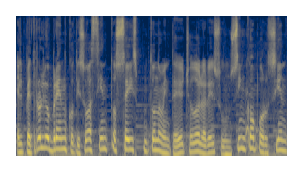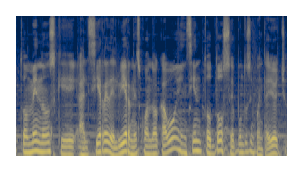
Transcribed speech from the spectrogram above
El petróleo Brent cotizó a 106.98 dólares, un 5% menos que al cierre del viernes cuando acabó en 112.58.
